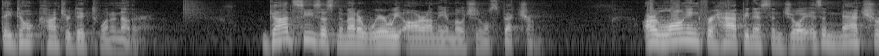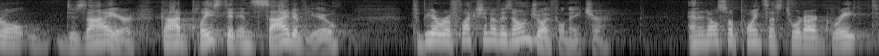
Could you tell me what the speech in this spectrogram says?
They don't contradict one another. God sees us no matter where we are on the emotional spectrum. Our longing for happiness and joy is a natural desire. God placed it inside of you to be a reflection of His own joyful nature and it also points us toward our great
